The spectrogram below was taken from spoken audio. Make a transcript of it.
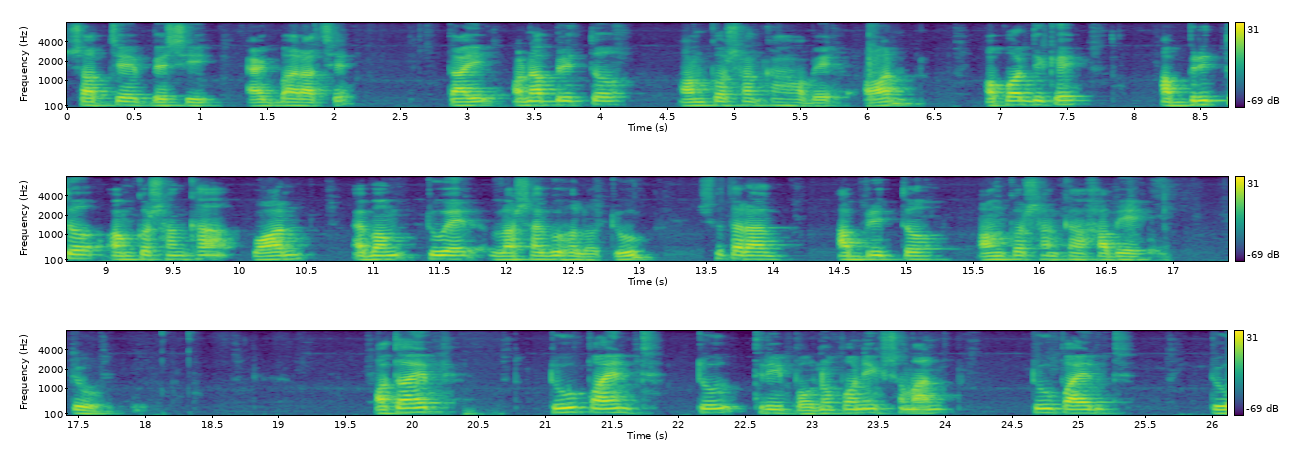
সবচেয়ে বেশি একবার আছে, তাই অনাবৃত অঙ্ক সংখ্যা হবে অন অপরদিকে আবৃত অঙ্ক সংখ্যা ওয়ান এবং টু এর লসাগু হলো টু সুতরাং আবৃত্ত অঙ্ক সংখ্যা হবে টু অতএব টু পয়েন্ট টু থ্রি পৌনপণিক সমান টু পয়েন্ট টু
